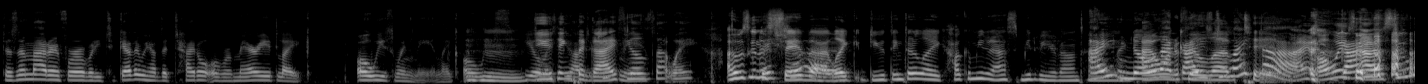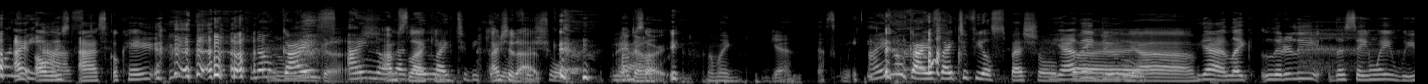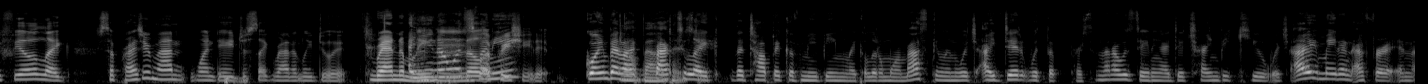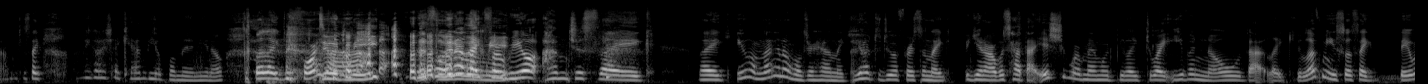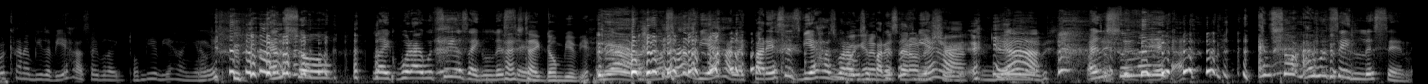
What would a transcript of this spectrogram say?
doesn't matter if we're already together, we have the title or we're married, like, always win me. Like, always mm-hmm. feel Do you like think have the guy keep me. feels that way? I was gonna They say that. Like, do you think they're like, how come you didn't ask me to be your Valentine? I Like, know I that wanna feel guys do like too. that. I always guys ask. do wanna I always asked. ask. Okay. No, oh guys, I know I'm that slacking. they like to be cute I should for ask. sure. I'm sorry. I'm like, yeah, mm. ask me. I know guys like to feel special. Yeah, they do. Yeah. yeah, like literally the same way we feel. Like, surprise your man one day. Just like randomly do it. Randomly. And you know what's They'll funny? appreciate it. Going back, like, back to Day. like the topic of me being like a little more masculine, which I did with the person that I was dating. I did try and be cute, which I made an effort, and I'm just like, oh my gosh, I can be a woman, you know. But like before Dude, that, me. That's before that, like me. for real, I'm just like, like, ew, I'm not gonna hold your hand. Like, you have to do it first. And like, you know, I always had that issue where men would be like, do I even know that like you love me? So it's like they would kind of be the viejas. I'd be like, don't be a vieja, you know. and so, like, what I would say is like, listen. Hashtag don't be a vieja. Yeah, no seas vieja. Like, pareces vieja is what I We're would say. Pareces that on a vieja. Yeah. and so, like, and so I would say, listen,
